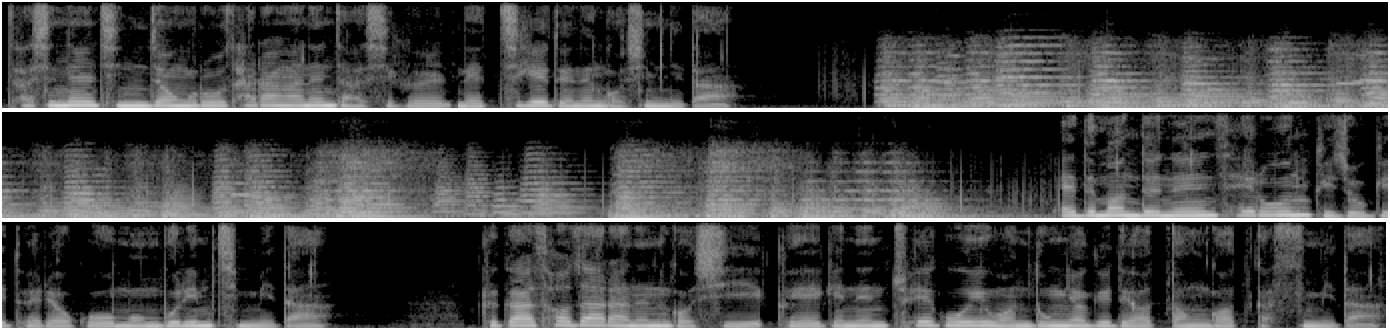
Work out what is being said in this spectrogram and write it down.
자신을 진정으로 사랑하는 자식을 내치게 되는 것입니다. 에드먼드는 새로운 귀족이 되려고 몸부림칩니다. 그가 서자라는 것이 그에게는 최고의 원동력이 되었던 것 같습니다.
